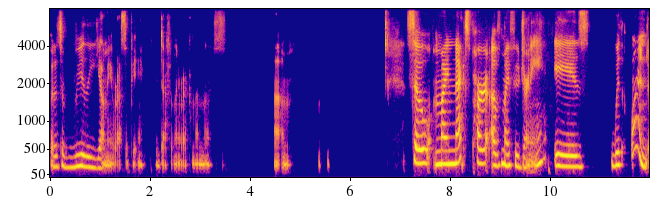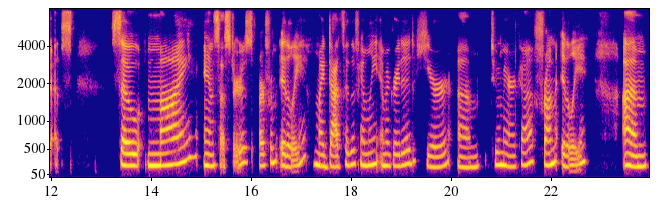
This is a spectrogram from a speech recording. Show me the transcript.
but it's a really yummy recipe. I definitely recommend this. Um, so, my next part of my food journey is with oranges. So, my ancestors are from Italy. My dad's side of the family immigrated here um, to America from Italy. Um,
